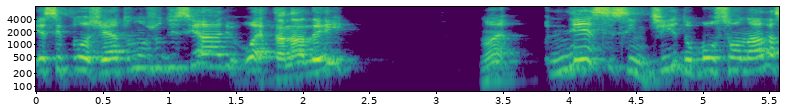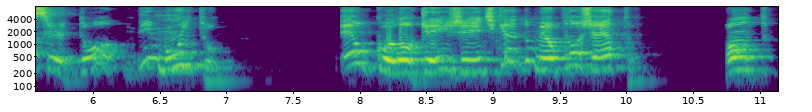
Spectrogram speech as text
esse projeto no judiciário. Ué, está na lei. Não é? Nesse sentido, o Bolsonaro acertou e muito. Eu coloquei gente que é do meu projeto. Ponto.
